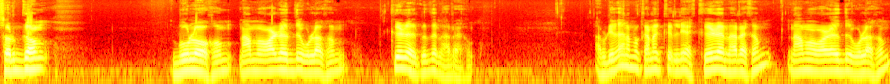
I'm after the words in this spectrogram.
சொர்க்கம் பூலோகம் நாம் வாழ்றது உலகம் கீழே இருக்கிறது நரகம். அப்படி தான் நம்ம கணக்கு இல்லையா? கீழே நரகம் நாம் வாழ்றது உலகம்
